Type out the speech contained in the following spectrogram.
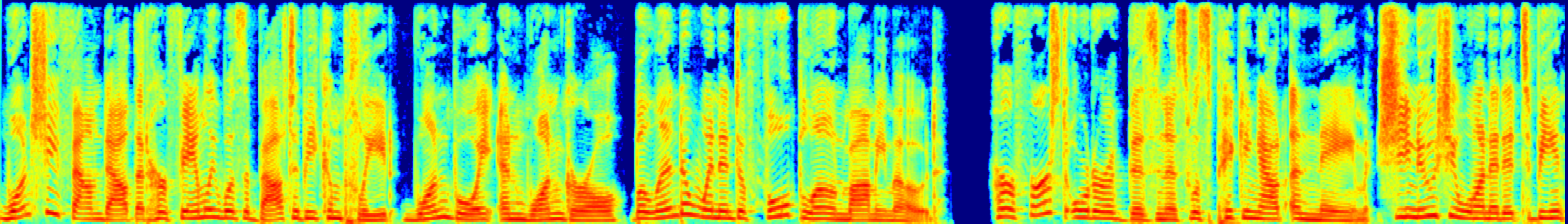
Once she found out that her family was about to be complete, one boy and one girl, Belinda went into full blown mommy mode. Her first order of business was picking out a name. She knew she wanted it to be an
